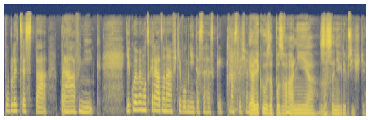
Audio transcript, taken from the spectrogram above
publicista, právník. Děkujeme moc krát za návštěvu, mějte se hezky. Naslyšenou. Já děkuji za pozvání a zase někdy příště.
